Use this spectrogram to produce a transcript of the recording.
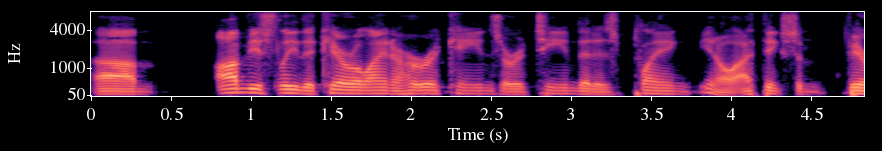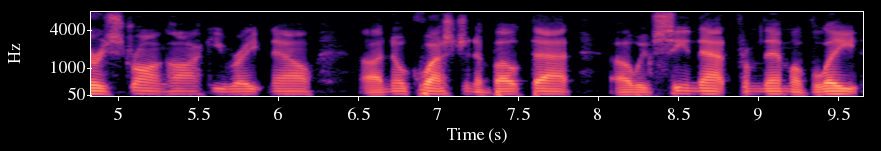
Um, obviously the Carolina Hurricanes are a team that is playing, you know, I think some very strong hockey right now. Uh, no question about that. Uh, we've seen that from them of late.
